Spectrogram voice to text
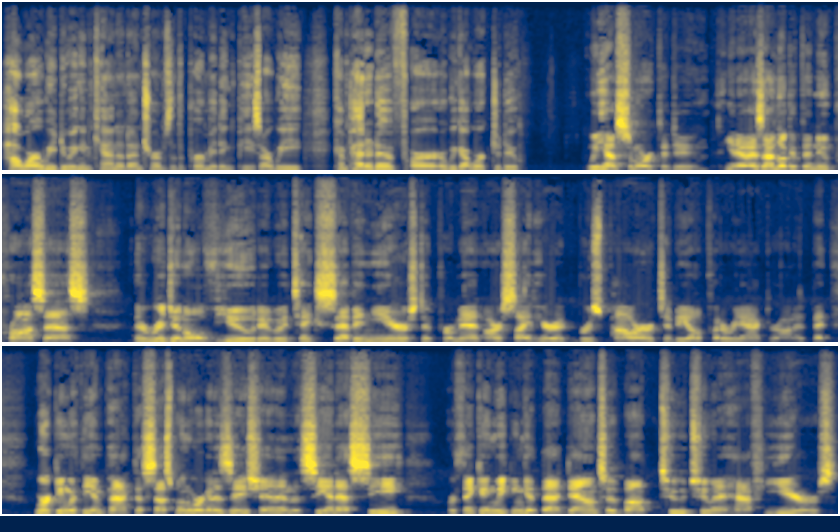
How are we doing in Canada in terms of the permitting piece? Are we competitive or, or we got work to do? We have some work to do. You know, as I look at the new process, the original view that it would take seven years to permit our site here at Bruce Power to be able to put a reactor on it. But working with the Impact Assessment Organization and the CNSC, we're thinking we can get that down to about two, two and a half years.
